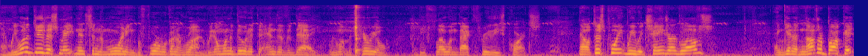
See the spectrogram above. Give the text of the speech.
And we want to do this maintenance in the morning before we're going to run. We don't want to do it at the end of the day. We want material to be flowing back through these parts. Now at this point we would change our gloves and get another bucket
